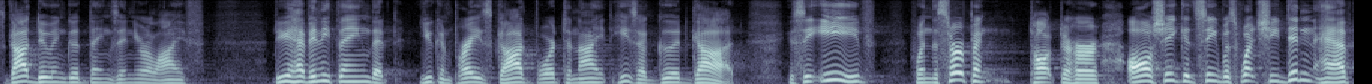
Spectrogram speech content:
Is God doing good things in your life? Do you have anything that you can praise God for tonight? He's a good God. You see, Eve, when the serpent talked to her, all she could see was what she didn't have.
